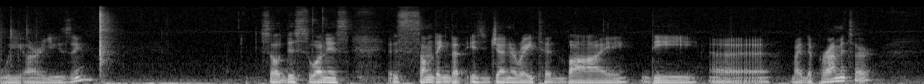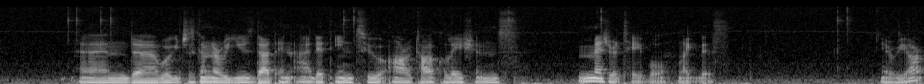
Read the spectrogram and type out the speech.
we are using. So this one is is something that is generated by the uh, by the parameter and uh, we're just gonna reuse that and add it into our calculations measure table like this. Here we are.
